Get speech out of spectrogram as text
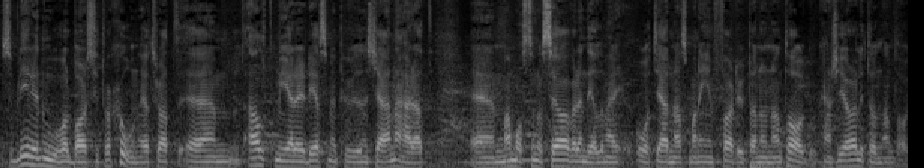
så blir det en ohållbar situation. Jag tror att eh, allt mer är det som är pudelns kärna här, att eh, man måste nog se över en del av de här åtgärderna som man har infört utan undantag och kanske göra lite undantag.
